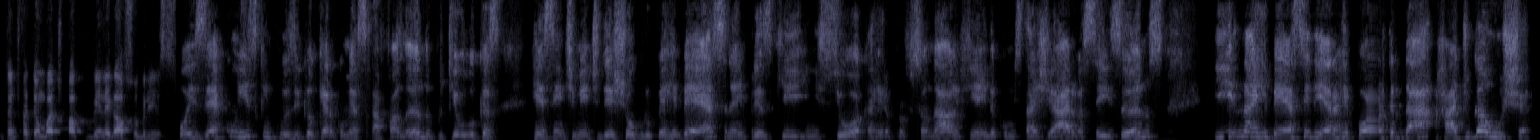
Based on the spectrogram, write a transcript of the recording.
então a gente vai ter um bate-papo bem legal sobre isso. Pois é, com isso que inclusive eu quero começar falando, porque o Lucas recentemente deixou o grupo RBS, né, a empresa que iniciou a carreira profissional, enfim, ainda como estagiário há seis anos, e na RBS ele era repórter da Rádio Gaúcha.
